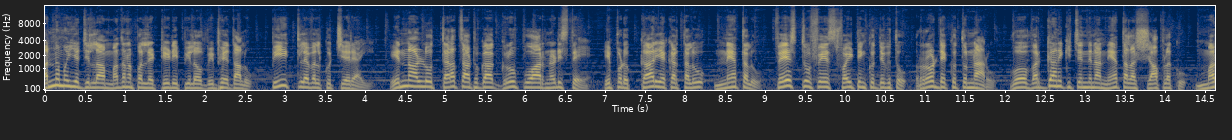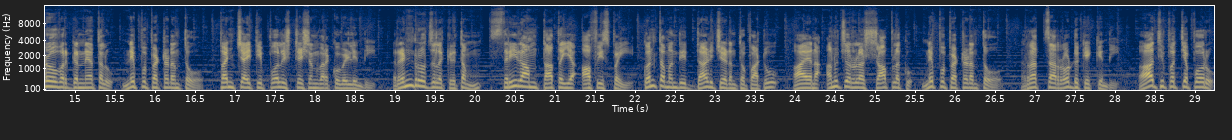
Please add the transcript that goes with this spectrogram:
అన్నమయ్య జిల్లా మదనపల్లె టీడీపీలో విభేదాలు పీక్ లెవెల్కు చేరాయి. ఇన్నాళ్ళు తెరచాటుగా గ్రూప్ వార్ నడిస్తే ఇప్పుడు కార్యకర్తలు నేతలు ఫేస్ టు ఫేస్ ఫైటింగ్కు దిగుతూ రోడ్డెక్కుతున్నారు. ఓ వర్గానికి చెందిన నేతల షాపులకు మరో వర్గం నేతలు నిప్పు పెట్టడంతో పంచాయతీ పోలీస్ స్టేషన్ వరకు వెళ్ళింది. రెండు రోజుల క్రితం శ్రీరామ్ తాతయ్య ఆఫీస్పై కొంతమంది దాడి చేయడంతో పాటు ఆయన అనుచరుల షాపులకు నిప్పు పెట్టడంతో రచ్చ రోడ్డుకెక్కింది. ఆధిపత్య పోరు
